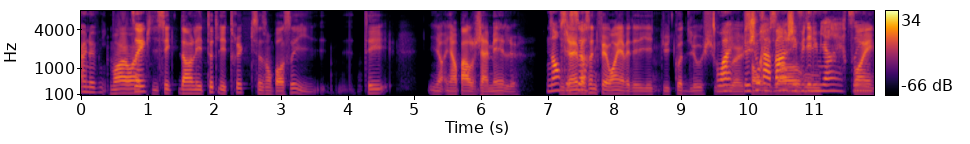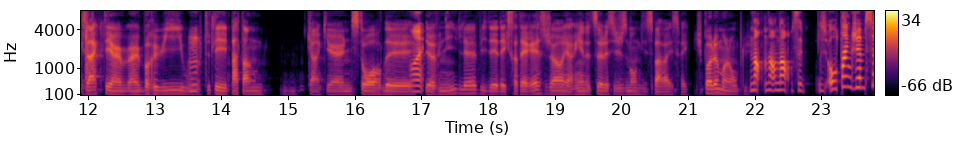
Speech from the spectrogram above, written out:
un ovni. Ouais, ouais. Puis c'est que dans les, tous les trucs qui se sont passés, ils, t'sais, ils, en- ils en parlent jamais, là. Non, Il y a c'est ça. personne qui fait, ouais, il y avait des, il y a eu de quoi de louche. ou Ouais, le jour avant, j'ai vu des lumières, tu sais. Ouais, exact. Et un, un bruit ou Mm. toutes les patentes quand il y a une histoire de Ouais. d'ovnis, là, puis de- d'extraterrestres, genre, il n'y a rien de ça, c'est juste du monde qui disparaissent. Fait que je suis pas là, moi non plus. Non, non, non. c'est Autant que j'aime ça,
